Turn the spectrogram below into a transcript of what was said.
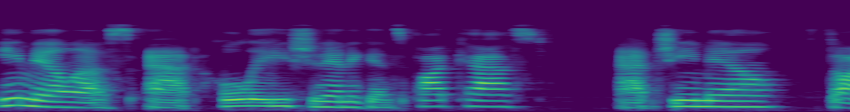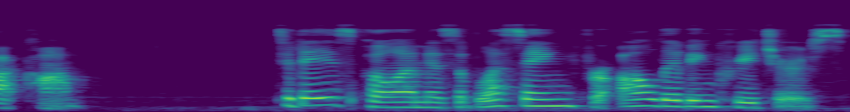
email us at holyshenaniganspodcast at gmail.com. Today's poem is a blessing for all living creatures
